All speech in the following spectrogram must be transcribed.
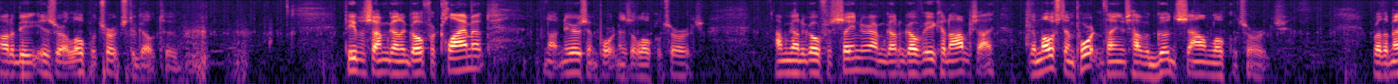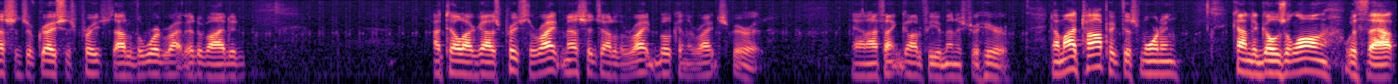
ought to be, is there a local church to go to? People say, I'm going to go for climate. Not near as important as a local church. I'm going to go for senior. I'm going to go for economics. I, the most important thing is have a good, sound local church where the message of grace is preached out of the word rightly divided I tell our guys, preach the right message out of the right book in the right spirit. And I thank God for your ministry here. Now, my topic this morning kind of goes along with that.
